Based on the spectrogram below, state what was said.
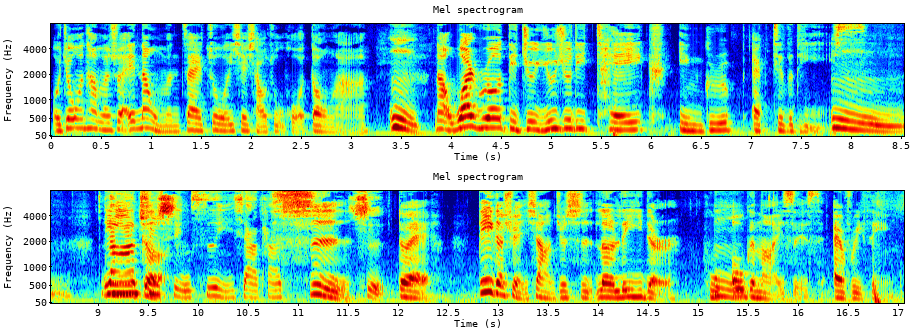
我就问他们说，哎，那我们在做一些小组活动啊。嗯。那 What role did you usually take in group activities？嗯，让他去省思一下他，他是是，对。第一个选项就是 the leader。Who organizes everything？、嗯、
